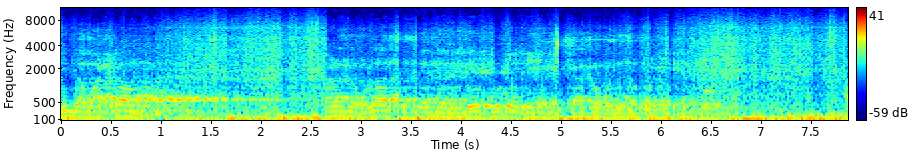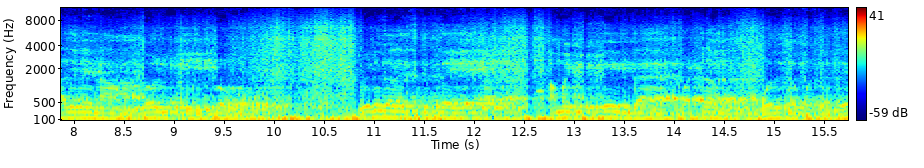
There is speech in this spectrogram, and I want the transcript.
இந்த வட்டம் கடந்த உள்ளாட்சி தேர்தலிலே கூட்டணி கட்சிக்காக ஒதுக்கப்பட்டு அதிலே நாம் தோல்வியிட்டோம் விடுதலை சிறுத்தை அமைப்புக்கு இந்த வட்டம் ஒதுக்கப்பட்டது.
